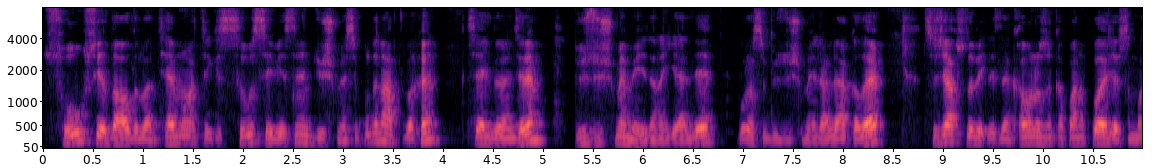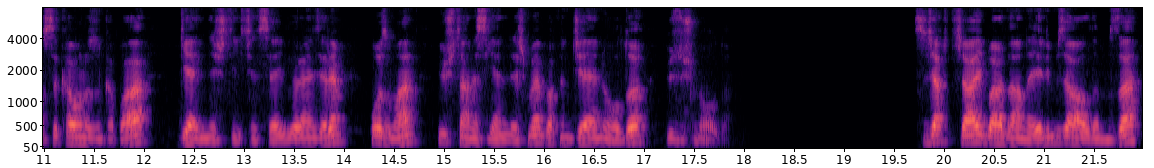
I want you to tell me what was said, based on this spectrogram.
Soğuk suya daldırılan termometredeki sıvı seviyesinin düşmesi. Bu da ne yaptı bakın sevgili öğrencilerim? Büzüşme meydana geldi. Burası büzüşme ile alakalı. Sıcak suda bekletilen kavanozun kapağının kolayca açılması kavanozun kapağı genleştiği için sevgili öğrencilerim. O zaman 3 tanesi genleşme. Bakın C ne oldu? Büzüşme oldu. Sıcak çay bardağını elimize aldığımızda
